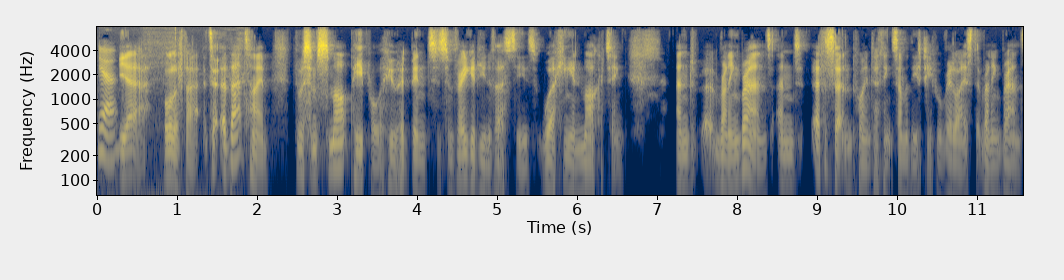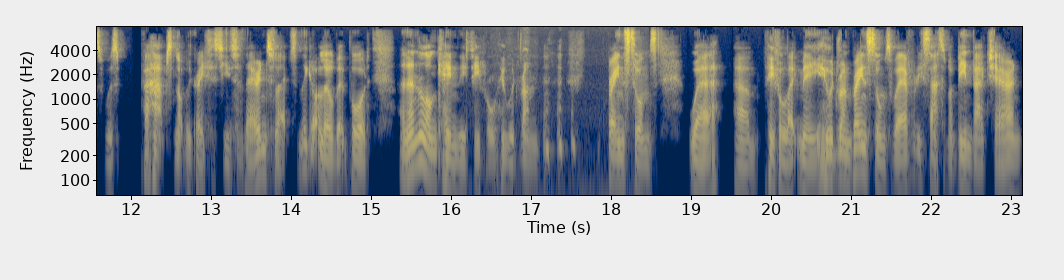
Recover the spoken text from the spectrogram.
yeah. yeah, all of that. So at that time, there were some smart people who had been to some very good universities working in marketing and uh, running brands. And at a certain point, I think some of these people realized that running brands was perhaps not the greatest use of their intellect, and they got a little bit bored. And then along came these people who would run brainstorms where um, people like me who would run brainstorms where everybody sat on a beanbag chair and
